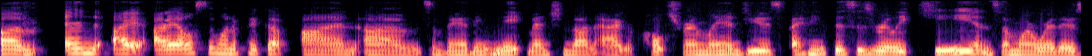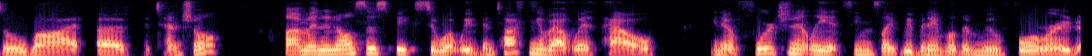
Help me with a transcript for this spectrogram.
Um, and I, I, also want to pick up on um, something I think Nate mentioned on agriculture and land use. I think this is really key and somewhere where there's a lot of potential. Um, and it also speaks to what we've been talking about with how you know, fortunately, it seems like we've been able to move forward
